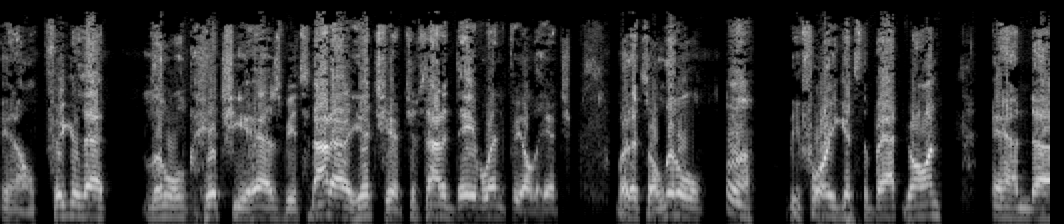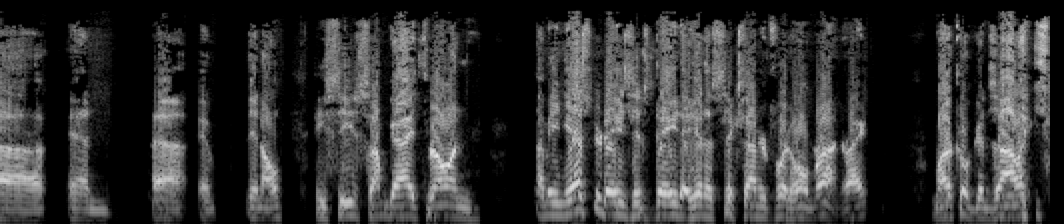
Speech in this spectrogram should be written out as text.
you know, figure that little hitch he has. But it's not a hitch hitch. It's not a Dave Winfield hitch, but it's a little uh, before he gets the bat going, and uh, and uh, and, you know he sees some guy throwing. I mean, yesterday's his day to hit a 600 foot home run, right? Marco Gonzalez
